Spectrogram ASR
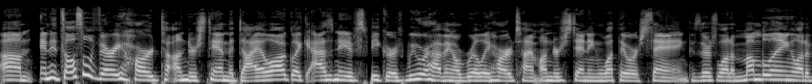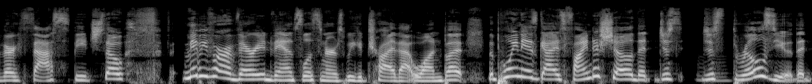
Um, and it's also very hard to understand the dialogue. Like as native speakers, we were having a really hard time understanding what they were saying because there's a lot of mumbling, a lot of very fast speech. So maybe for our very advanced listeners, we could try that one. But the point is, guys, find a show that just just thrills you, that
